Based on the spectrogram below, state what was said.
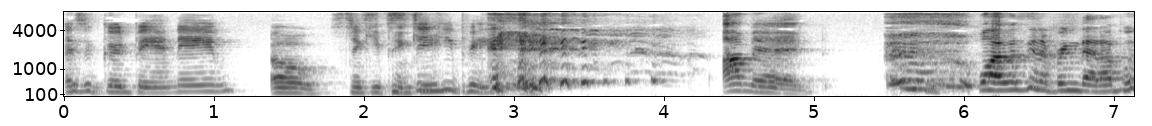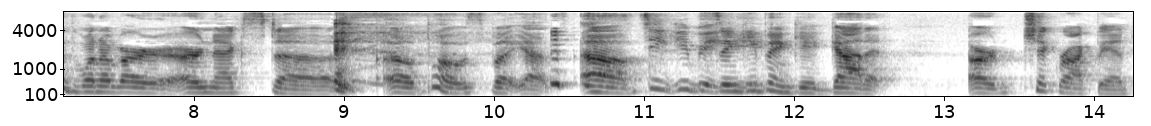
as a good band name. Oh, Stinky Pinky? Stinky Pinky. I'm in. Well, I was going to bring that up with one of our, our next uh, uh, posts, but yes. Um, Stinky Pinky. Stinky Pinky, got it. Our chick rock band.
